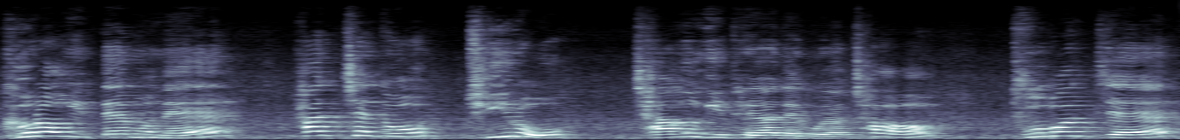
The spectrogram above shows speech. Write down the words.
그러기 때문에 하체도 뒤로 자극이 돼야 되고요. 처음 두 번째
